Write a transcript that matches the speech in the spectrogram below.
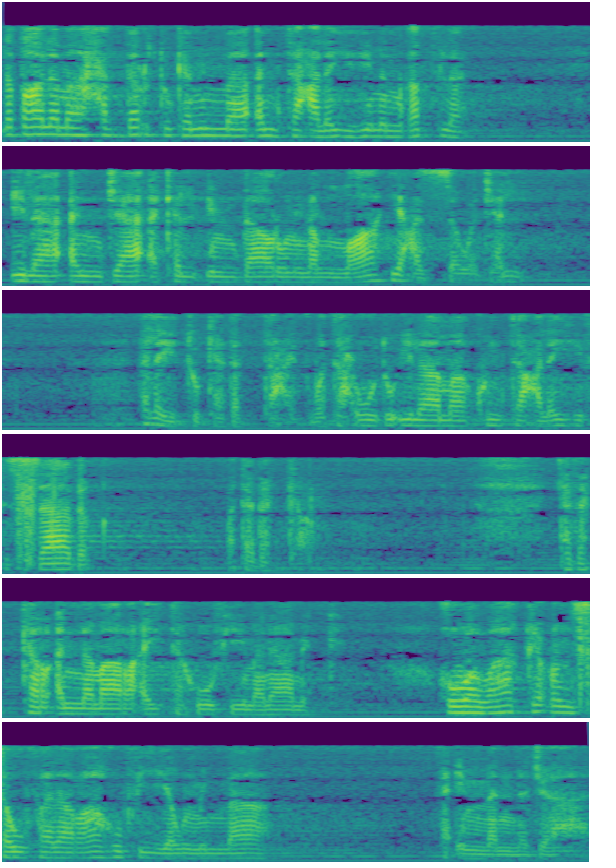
لطالما حذرتك مما أنت عليه من غفلة إلى أن جاءك الإنذار من الله عز وجل. فليتك تتعظ وتعود إلى ما كنت عليه في السابق؟ وتذكر. تذكر أن ما رأيته في منامك هو واقع سوف نراه في يوم ما. فإما النجاة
